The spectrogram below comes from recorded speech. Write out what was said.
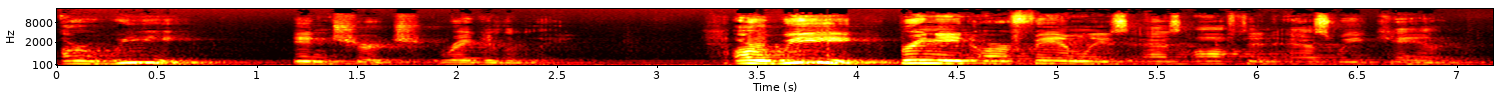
Are we in church regularly? Are we bringing our families as often as we can?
